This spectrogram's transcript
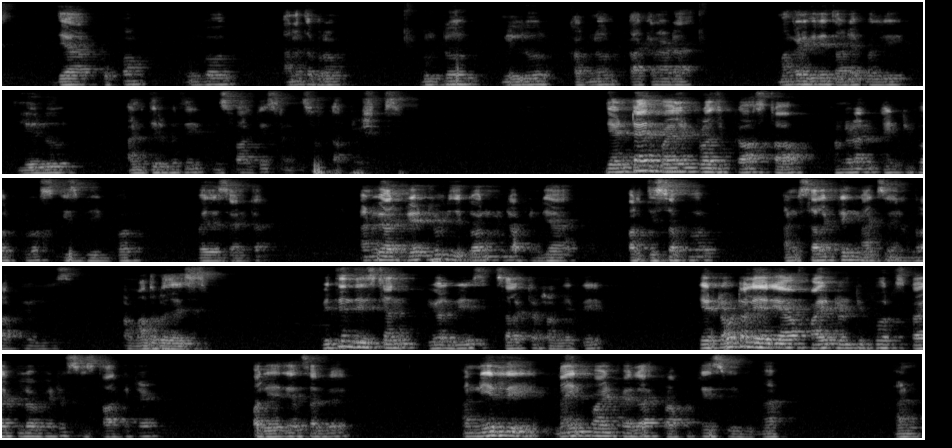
They are Kuppam, Ungol, Anantapuram, Guntur, Nellore, Kurnool, Kakinada, Mangalagiri, Tadepalli, Yelloor, and Tirupati municipalities and municipal corporations. The entire pilot project cost of 194 crores is being borne by the center. And we are grateful to the government of India for this support and selecting maximum number of ULBs from Andhra Pradesh. Within these 10 ULBs selected from AP, a total area of 524 square kilometers is targeted for aerial survey and nearly 9.5 lakh properties will be mapped and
